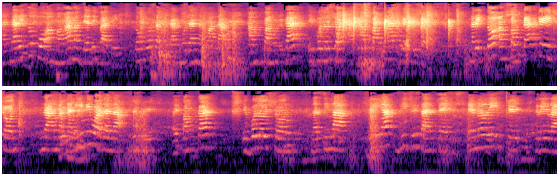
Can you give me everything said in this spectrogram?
At narito po ang mga magdedebate tungkol sa pinagmulan ng mga tao, ang pangkat evolution at ang pangkat creation. Narito ang pangkat creation na, na naniniwala na ay pangkat evolution na sina Ria D. Crisante, Emily Estrella,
